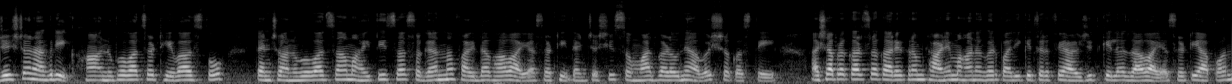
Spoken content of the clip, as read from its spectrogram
ज्येष्ठ नागरिक हा अनुभवाचा ठेवा असतो. त्यांच्या अनुभवाचा माहितीचा सगळ्यांना फायदा व्हावा यासाठी त्यांच्याशी संवाद वाढवणे आवश्यक असते. अशा प्रकारचा कार्यक्रम ठाणे महानगरपालिकेतर्फे आयोजित केला जावा यासाठी आपण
